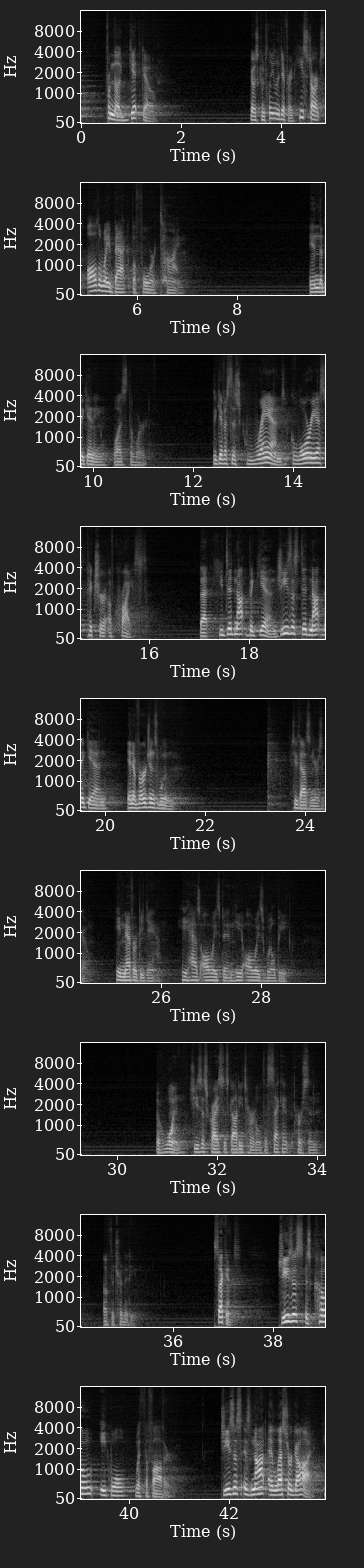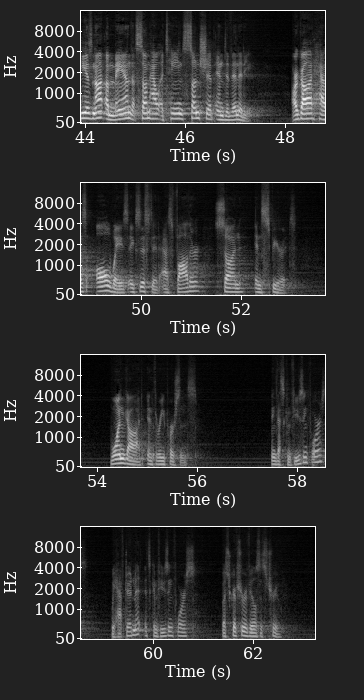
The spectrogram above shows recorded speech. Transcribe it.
from the get go, goes completely different. He starts all the way back before time. In the beginning was the Word. To give us this grand, glorious picture of Christ that he did not begin, Jesus did not begin in a virgin's womb. 2,000 years ago. He never began. He has always been. He always will be. So, one, Jesus Christ is God eternal, the second person of the Trinity. Second, Jesus is co equal with the Father. Jesus is not a lesser God. He is not a man that somehow attained sonship and divinity. Our God has always existed as Father, Son, and Spirit one God in three persons. I think that's confusing for us. We have to admit it's confusing for us, but Scripture reveals it's true.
